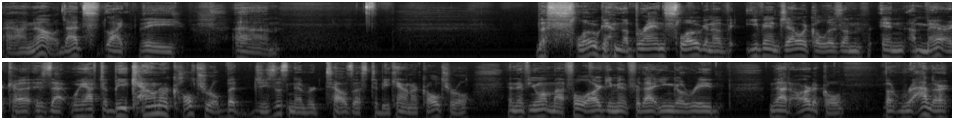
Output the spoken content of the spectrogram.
I know that's like the um, the slogan, the brand slogan of evangelicalism in America is that we have to be countercultural, but Jesus never tells us to be countercultural. And if you want my full argument for that, you can go read that article. But rather,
